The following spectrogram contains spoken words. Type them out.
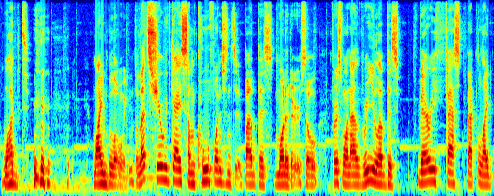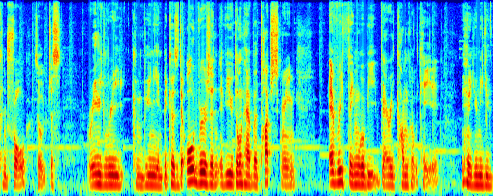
What? Mind-blowing. So let's share with guys some cool functions about this monitor. So first one, I really love this very fast backlight control. So just really, really convenient because the old version, if you don't have a touch screen, everything will be very complicated. you need to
